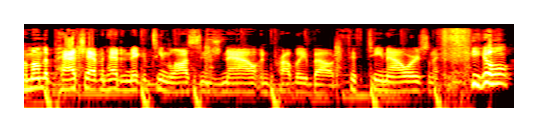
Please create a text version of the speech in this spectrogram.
I'm on the patch. I haven't had a nicotine lozenge now in probably about 15 hours, and I feel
